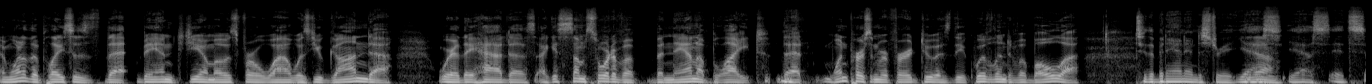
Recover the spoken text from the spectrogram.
And one of the places that banned GMOs for a while was Uganda, where they had, uh, I guess, some sort of a banana blight that one person referred to as the equivalent of Ebola. to the banana industry. Yes, yes, it's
